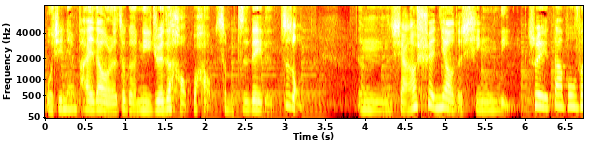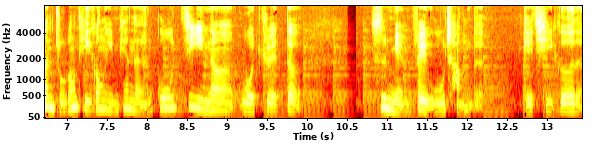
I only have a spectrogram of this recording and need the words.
我今天拍到了这个，你觉得好不好？什么之类的这种，嗯，想要炫耀的心理。所以大部分主动提供影片的人，估计呢，我觉得。是免费无偿的给奇哥的，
